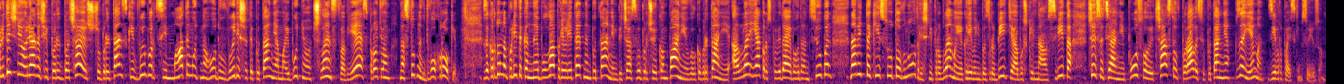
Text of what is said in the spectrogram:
Політичні оглядачі передбачають, що британські виборці матимуть нагоду вирішити питання майбутнього членства в ЄС протягом наступних двох років. Закордонна політика не була пріоритетним питанням під час виборчої кампанії у Великобританії. Але як розповідає Богдан Цюпин, навіть такі суто внутрішні проблеми, як рівень безробіття або шкільна освіта чи соціальні послуги, часто впирались у питання взаємин з європейським союзом.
